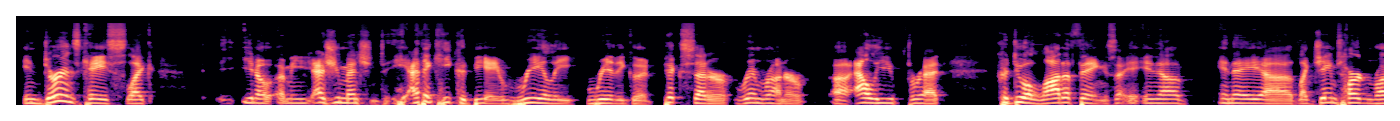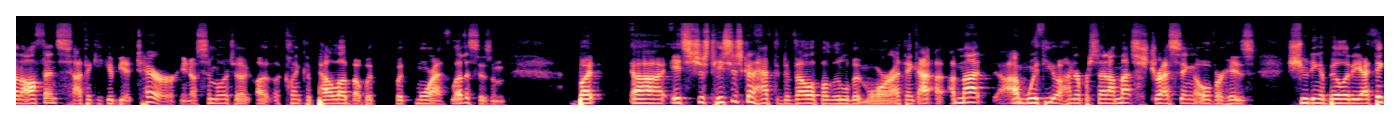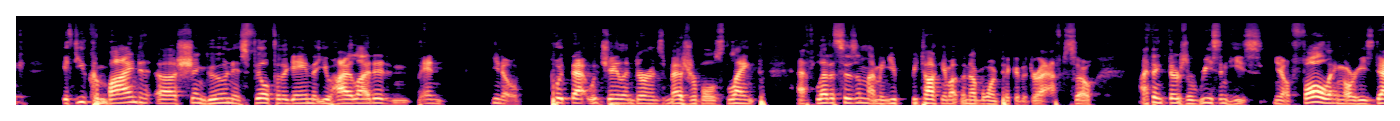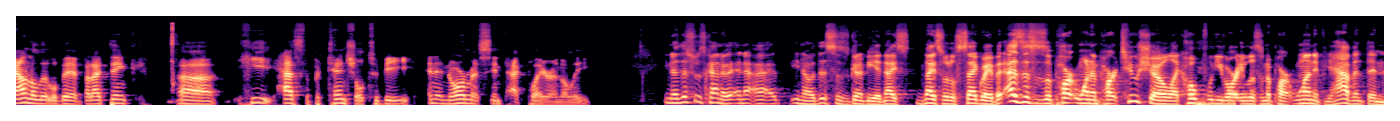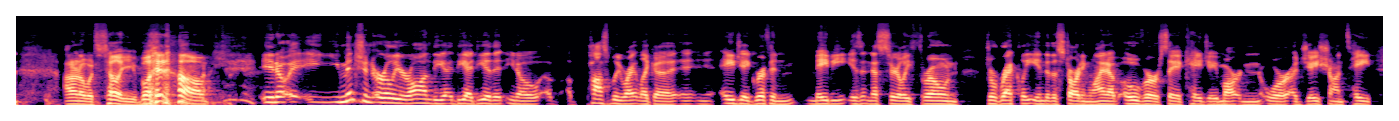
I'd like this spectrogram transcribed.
In Duren's case, like, you know, I mean, as you mentioned, he, I think he could be a really, really good pick setter, rim runner, uh, alley oop threat. Could do a lot of things in a in a uh, like James Harden run offense. I think he could be a terror. You know, similar to a, a Clint Capela, but with with more athleticism. But uh, it's just he's just going to have to develop a little bit more. I think I, am not. I'm with you 100. percent I'm not stressing over his shooting ability. I think if you combined uh, Sengun, his feel for the game that you highlighted, and and you know put that with Jalen Duren's measurables, length, athleticism. I mean, you'd be talking about the number one pick of the draft. So I think there's a reason he's you know falling or he's down a little bit, but I think uh, he has the potential to be an enormous impact player in the league you know, this was kind of, and I, you know, this is going to be a nice, nice little segue. But as this is a part one and part two show, like hopefully you've already listened to part one. If you haven't, then I don't know what to tell you. But, um, you know, you mentioned earlier on the the idea that you know possibly right, like a, AJ Griffin maybe isn't necessarily thrown directly into the starting lineup over, say, a KJ Martin or a Jae'Sean Tate.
